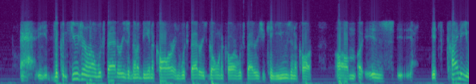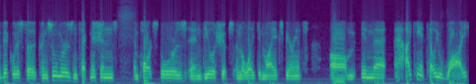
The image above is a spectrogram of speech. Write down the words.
the confusion around which batteries are going to be in a car and which batteries go in a car and which batteries you can use in a car um, is it's kind of ubiquitous to consumers and technicians and parts stores and dealerships and the like. In my experience, um, in that I can't tell you why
